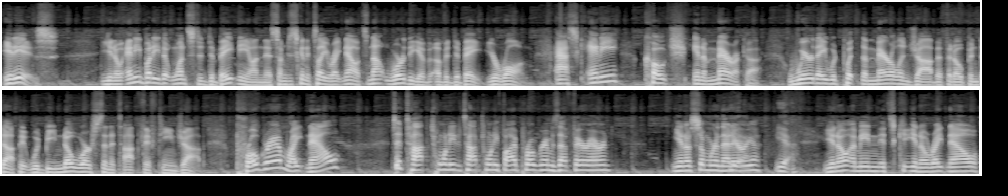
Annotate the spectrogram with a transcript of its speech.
It is. You know, anybody that wants to debate me on this, I'm just going to tell you right now, it's not worthy of, of a debate. You're wrong. Ask any coach in America where they would put the Maryland job if it opened up. It would be no worse than a top 15 job. Program right now, it's a top 20 to top 25 program. Is that fair, Aaron? You know, somewhere in that yeah. area? Yeah. You know, I mean, it's, you know, right now,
